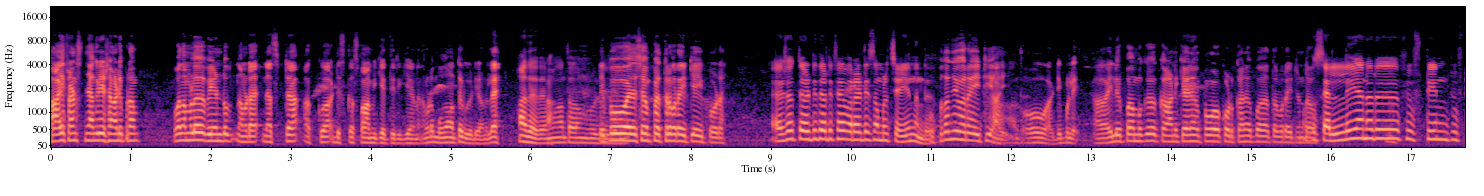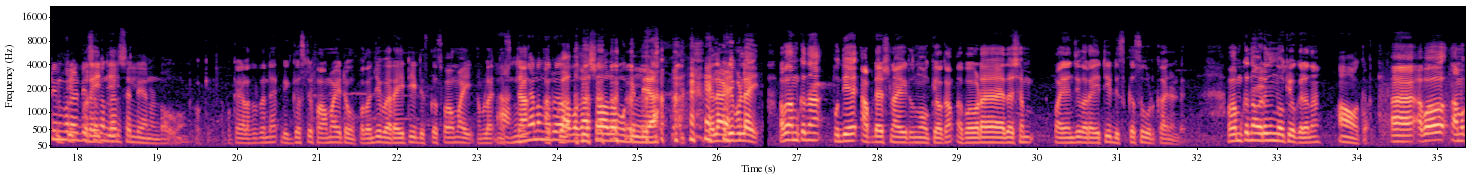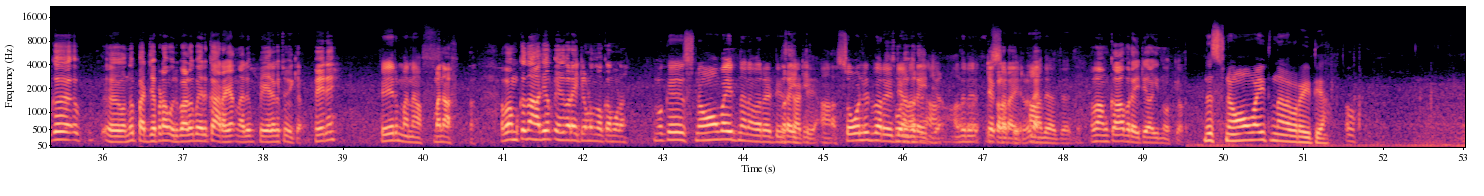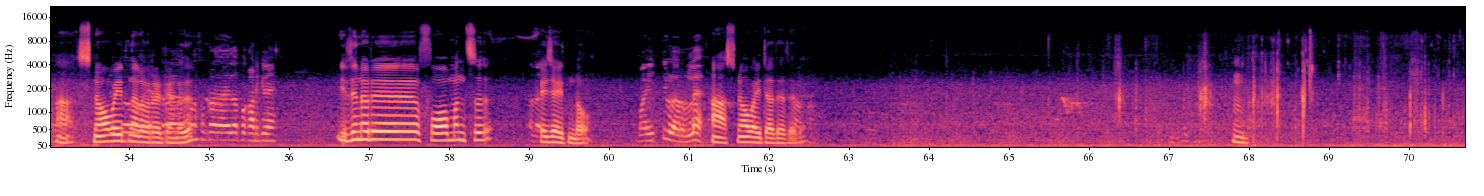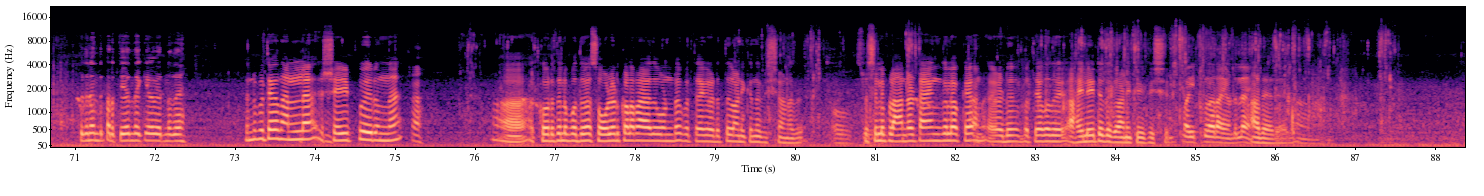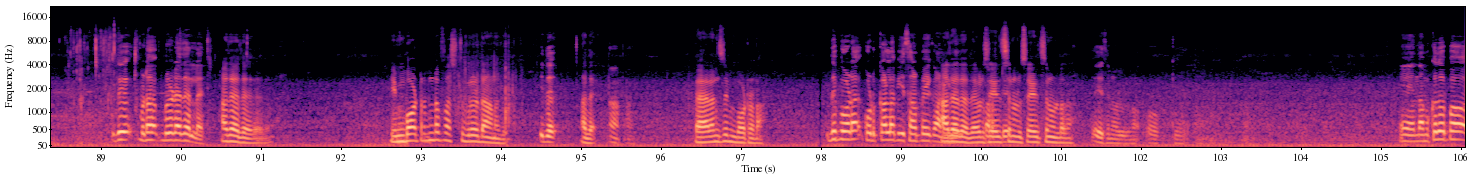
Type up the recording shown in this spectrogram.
Hi friends ഞാൻ ഗിരീഷ് അങ്ങാടിപ്പുറം. അപ്പോൾ നമ്മൾ വീണ്ടും നമ്മുടെ നെസ്റ്റ അക്വ ഡിസ്കസ് ഫാമിക്ക് എത്തിയിരിക്കുകയാണ്. നമ്മുടെ മൂന്നാമത്തെ വീഡിയോ ആണ് അല്ലേ അതെ അതെ മൂന്നാമത്തെ വീഡിയോ ഇപ്പോൾ ഏകദേശം ഇപ്പോൾ എത്ര വെറൈറ്റി ആയി ഇപ്പോൾ ഏകദേശം തേർട്ടി തേർട്ടി ഫൈവ് വെറൈറ്റീസ് നമ്മൾ ചെയ്യുന്നുണ്ട്. മുപ്പത്തഞ്ച് വെറൈറ്റി ആയി. ഓ അടിപൊളി. അതിലിപ്പോൾ നമുക്ക് കാണിക്കാനും ഇപ്പോൾ കൊടുക്കാനും ഇപ്പോൾ എത്ര വെറൈറ്റി ഉണ്ടാവും? സെൽ ചെയ്യാനൊരു fifteen fifteen varieties sell sell ചെയ്യാനുണ്ടാവും. Okay കേരളത്തിൽ തന്നെ ബിഗ്ഗസ്റ്റ് ഫാമായിട്ട് മുപ്പത്തഞ്ച് വെറൈറ്റി ഡിസ്കസ് ഫാമായി നമ്മളെ നല്ല അടിപൊളിയായി. അപ്പോൾ നമുക്ക് പുതിയ അപ്ഡേഷൻ ആയിട്ട് നോക്കി നോക്കാം. അപ്പോൾ ഇവിടെ ഏകദേശം പതിനഞ്ച് വെറൈറ്റി ഡിസ്കസ് കൊടുക്കാനുണ്ട്. അപ്പോൾ നമുക്കിന്ന് ഓരോന്ന് നോക്കി നോക്കില്ല ആ ഓക്കെ. അപ്പോൾ നമുക്ക് ഒന്ന് പരിചയപ്പെടാം ഒരുപാട് പേർക്ക് അറിയാം. എന്നാലും പേരൊക്കെ ചോദിക്കാം. പേര്? പേര് മനാഫ്. മനാഫ്. അപ്പോൾ നമുക്ക് ആദ്യം ഏത് വെറൈറ്റി നമ്മൾ നോക്കാൻ പോണേ? നമുക്ക് സ്നോ വൈറ്റ് എന്നാണ് വെറൈറ്റി സ്റ്റാർട്ട് ചെയ്യാം ആ സോളിഡ് വെറൈറ്റി ആണ്. അതിൽ അതെ അതെ അതെ. അപ്പോൾ നമുക്ക് ആ വെറൈറ്റി ആയി നോക്കി നോക്കാം. ഇത് സ്നോ വൈറ്റ് എന്നാണ് വെറൈറ്റിയാ ആ. സ്നോ വൈറ്റ് എന്നാണ് വെറൈറ്റി ആണ് ഇത് അപ്പോൾ കാണിക്കണേ ഇതിനൊരു ഫോർ മന്ത്സ് ഏജ് ആയിട്ടുണ്ടാവും. വൈറ്റ് കളർ അല്ലേ? ആ സ്നോ വൈറ്റ് അതെ അതെ അതെ. ഇതിനെന്ത് പ്രത്യേകത എന്തൊക്കെയാണ് വരുന്നത്? ഇതിന്റെ പ്രത്യേക നല്ല ഷേപ്പ് വരുന്ന ആ. അക്വരത്തിൽ പൊതുവെ സോളിഡ് കളർ ആയതുകൊണ്ട് പ്രത്യേകം എടുത്ത് കാണിക്കുന്ന ഫിഷാണിത് സ്പെഷ്യലി പ്ലാന്റ് ടാങ്കിലൊക്കെ പ്രത്യേകം ഹൈലൈറ്റ് ചെയ്ത് കാണിക്കും ഈ ഫിഷ് വൈറ്റ് കളർ ആയതുകൊണ്ട് അതെ അതെ അതെ. ഇത് ഇവിടെ ബ്രീഡ് ഏതല്ലേ? അതെ അതെ അതെ അതെ. ഇമ്പോർട്ടന്റ് ഫസ്റ്റ് ബ്രീഡ് ആണിത്. ഇത്? അതെ. പാരൻസ് ഇമ്പോർട്ടന്റ് ആണ് ഇതിപ്പോൾ ഇവിടെ കൊടുക്കാനുള്ള ഈ അതെ അതെ അതെ. സെയിൽസിനുള്ള സെയിൽസിനുള്ളതാണ് സെയിൽസിനുള്ള ഓക്കെ നമുക്കിതിപ്പോൾ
